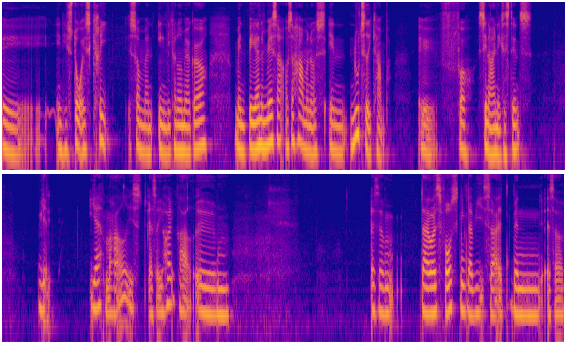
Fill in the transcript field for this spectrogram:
øh, en historisk krig, som man egentlig ikke har noget med at gøre, men bærende med sig, og så har man også en nutidig kamp øh, for sin egen eksistens. Ja, ja, meget. I, altså i høj grad. Øhm, altså, der der er jo også forskning, der viser, at man, altså,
